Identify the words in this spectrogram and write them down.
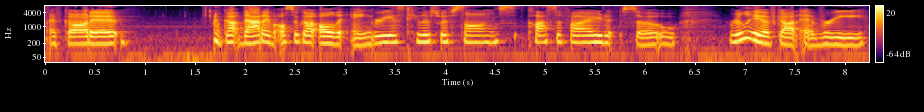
I've got it. I've got that. I've also got all the angriest Taylor Swift songs classified. So, really, I've got every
